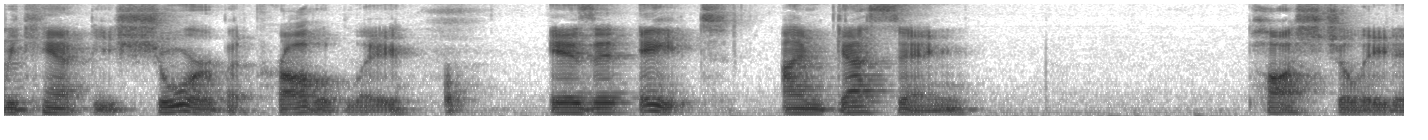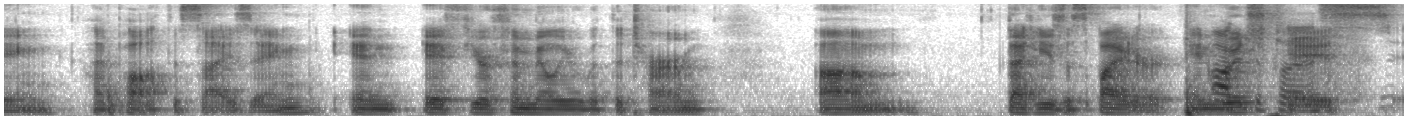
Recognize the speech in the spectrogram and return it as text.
we can't be sure, but probably. Is it eight? I'm guessing. Postulating, hypothesizing, and if you're familiar with the term, um, that he's a spider. In which case,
